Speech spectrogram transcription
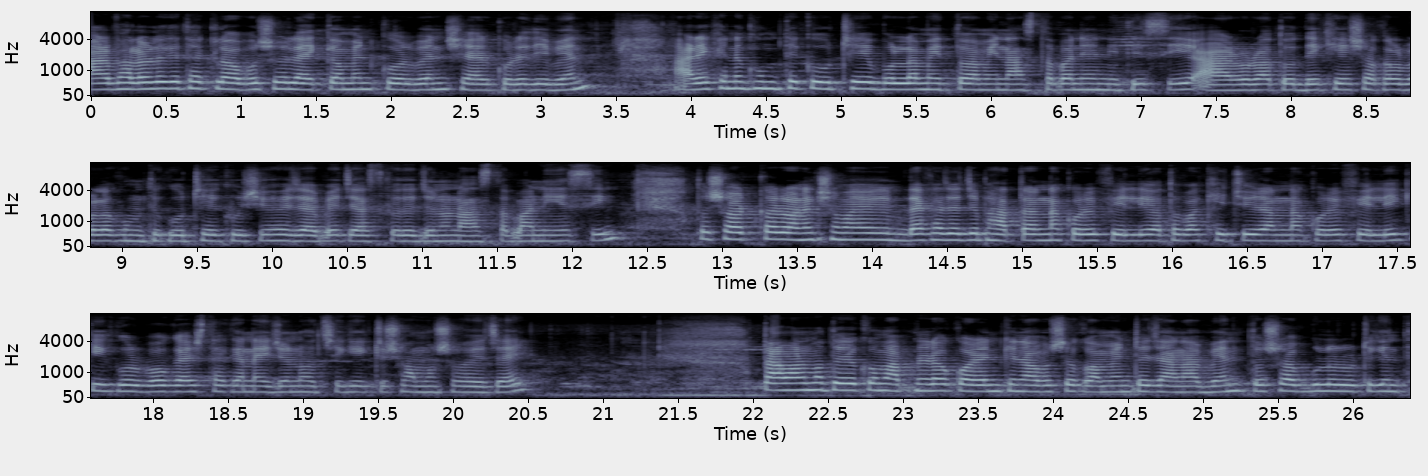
আর ভালো লেগে থাকলে অবশ্যই লাইক কমেন্ট করবেন শেয়ার করে দিবেন। আর এখানে ঘুম থেকে উঠে বললাম, এই তো আমি নাস্তা বানিয়ে নিতেছি। আর ওরা তো দেখে সকালবেলা ঘুম থেকে উঠে খুশি হয়ে যাবে যে আজকে ওদের জন্য নাস্তা বানিয়েছি। তো শর্টকাট অনেক সময় দেখা যায় যে ভাত রান্না করে ফেলি অথবা খিচুড়ি রান্না করে ফেলি। কি করব? গ্যাস থাকে না এই জন্য হচ্ছে কি একটু সমস্যা হয়ে যায়। তো আমার মতো এরকম আপনারাও করেন কিনা অবশ্যই কমেন্টে জানাবেন। তো সবগুলো রুটি কিন্তু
